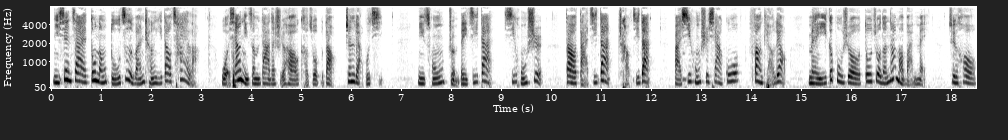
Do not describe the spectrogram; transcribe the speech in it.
你现在都能独自完成一道菜了，我像你这么大的时候可做不到，真了不起。你从准备鸡蛋、西红柿。到打鸡蛋、炒鸡蛋，把西红柿下锅，放调料，每一个步骤都做得那么完美，最后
